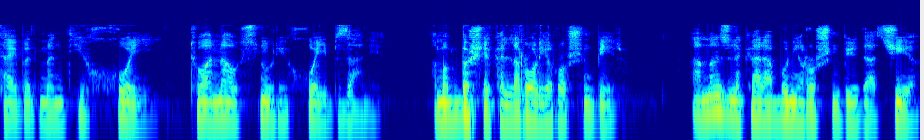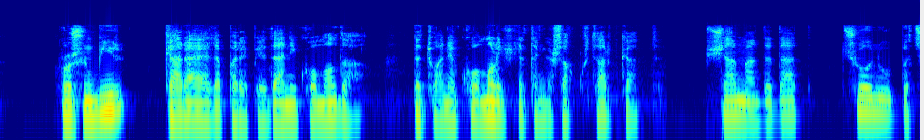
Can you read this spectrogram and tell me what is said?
تایبەتمەندی خۆی، توانا و سنووری خۆی بزانێ. ئەمە بەشێکە لە ڕۆڵی ڕۆشنبیر ئامانج لە کارابوونی ڕۆشنبیردا چییە ڕۆشنبیر کارایە لە پەرەپێدانی کۆمەڵدا دەتوانێت کۆمەڵیش لە تەنگەشە قورتار بکات پیشانمان دەدات چۆن و بە چ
